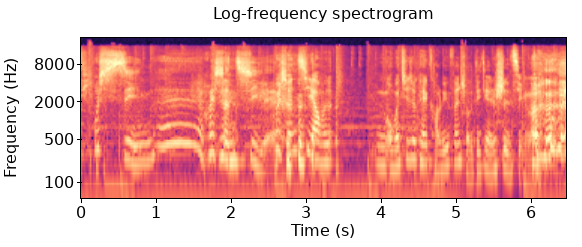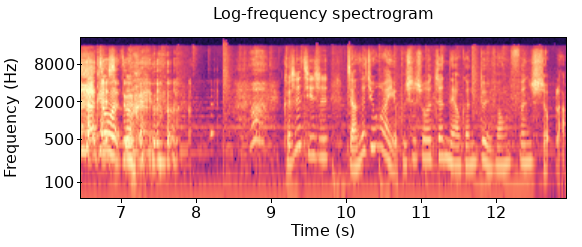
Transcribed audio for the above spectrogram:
题，不行哎，会生气哎，会生气啊，我们。嗯，我们其实可以考虑分手这件事情了，开始这个概念。可是其实讲这句话也不是说真的要跟对方分手啦。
